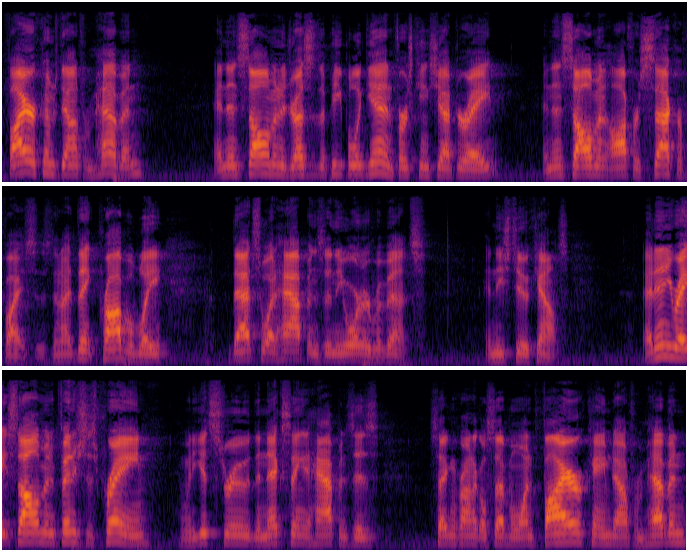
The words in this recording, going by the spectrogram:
Fire comes down from heaven. And then Solomon addresses the people again, 1 Kings chapter 8. And then Solomon offers sacrifices. And I think probably that's what happens in the order of events in these two accounts. At any rate, Solomon finishes praying. And when he gets through, the next thing that happens is 2 Chronicles 7 1 Fire came down from heaven,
